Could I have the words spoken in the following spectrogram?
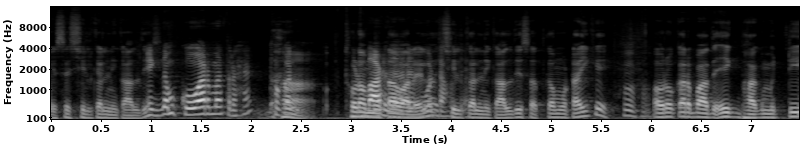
ऐसे छिलकल निकाल दी। एकदम कुंवर मत रहे हाँ थोड़ा मोटा वाले है, हो छिलकल निकाल दी सतका मोटाई के और ओकर बाद एक भाग मिट्टी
